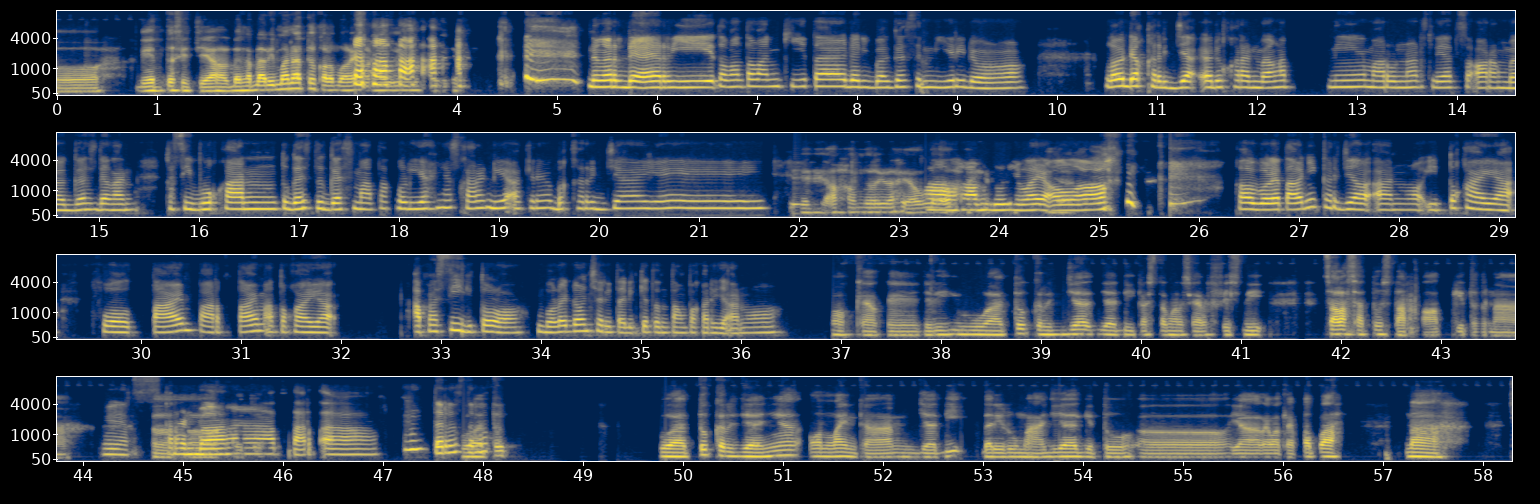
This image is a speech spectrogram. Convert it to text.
Gitu sih Ciel. Dengar dari mana tuh kalau boleh tahu? Dengar dari teman-teman kita, dari Bagas sendiri dong. Lo udah kerja, aduh keren banget nih Marunars lihat seorang Bagas dengan kesibukan tugas-tugas mata kuliahnya. Sekarang dia akhirnya bekerja, yeay. Iya, Alhamdulillah ya Allah. Alhamdulillah ya Ya. Allah. Kalau boleh tahu nih kerjaan lo itu kayak full time, part time, atau kayak apa sih gitu loh. Boleh dong cerita dikit tentang pekerjaan lo. Oke oke. Jadi gua tuh kerja jadi customer service di salah satu startup gitu. Nah, Yes, keren eh banget startup. Terus gua terus. tuh gua tuh kerjanya online kan. Jadi dari rumah aja gitu. eh ya lewat laptop lah. Nah,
